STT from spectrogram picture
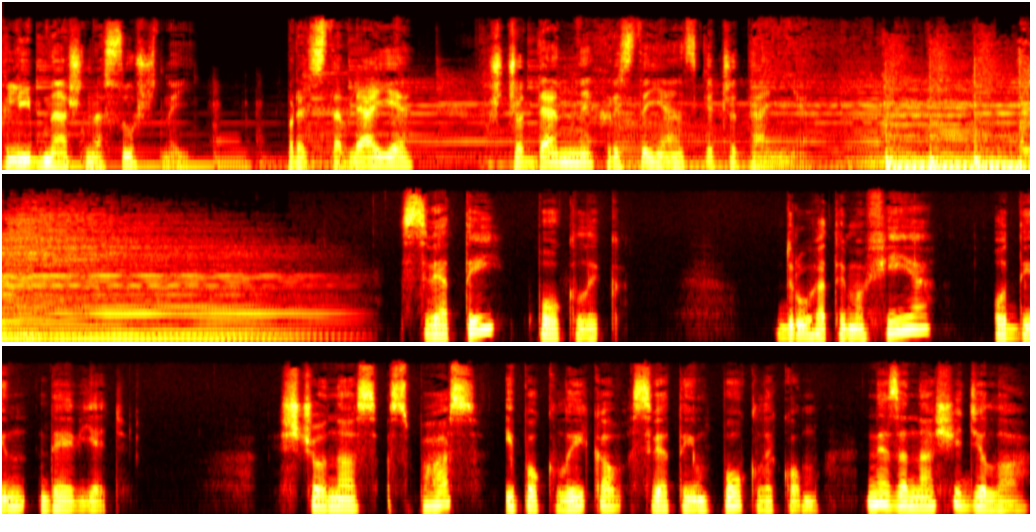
Хліб наш насущний представляє щоденне християнське читання. Святий поклик 2 Тимофія 1.9 Що нас спас і покликав святим покликом не за наші діла,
